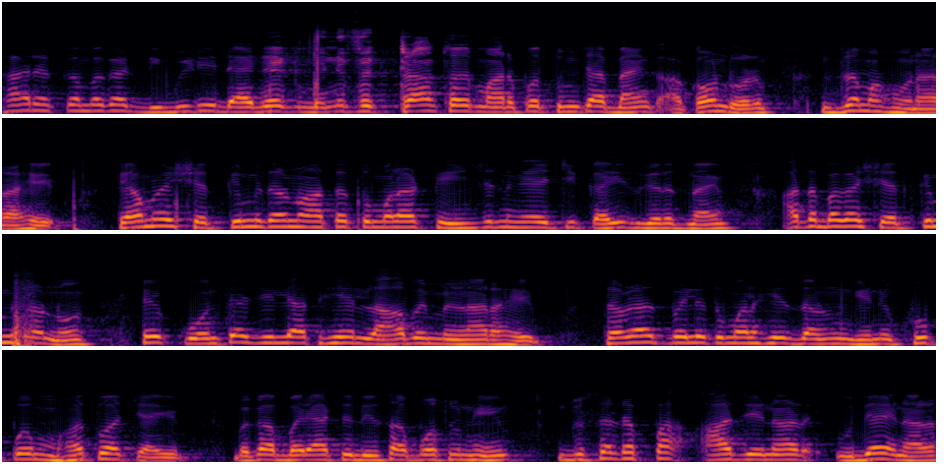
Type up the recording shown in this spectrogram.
हा रक्कम बघा D B D direct benefit transfer मार्फत तुमच्या बँक अकाउंटवर जमा होणार आहे. त्यामुळे शेतकरी मित्रांनो आता तुम्हाला टेन्शन घ्यायची काहीच गरज नाही. आता बघा शेतकरी मित्रांनो हे कोणत्या जिल्ह्यात हे लाभ मिळणार आहे? सगळ्यात पहिले तुम्हाला हे जाणून घेणे खूप महत्त्वाचे आहे. बघा बऱ्याच दिवसापासून हे दुसरा टप्पा आज येणार उद्या येणार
